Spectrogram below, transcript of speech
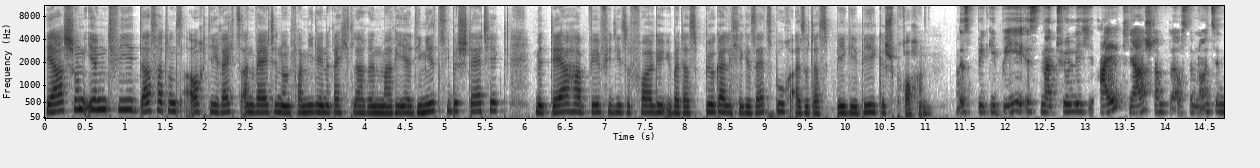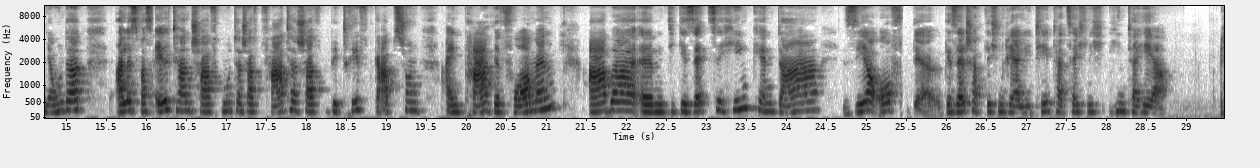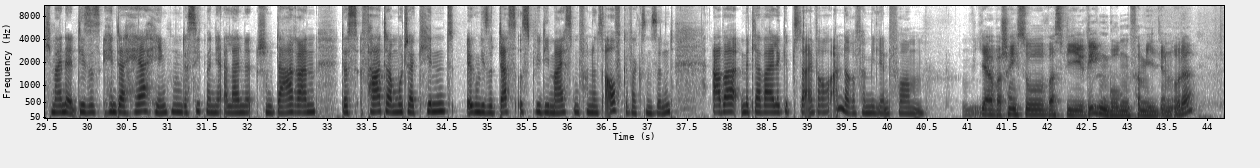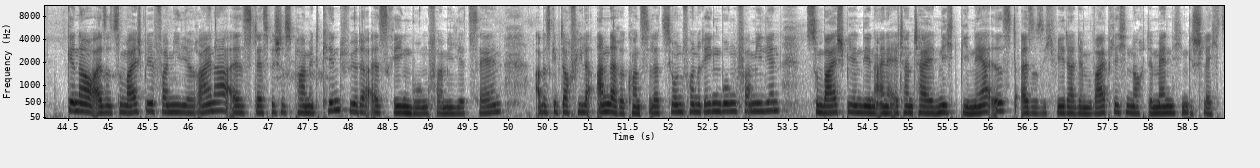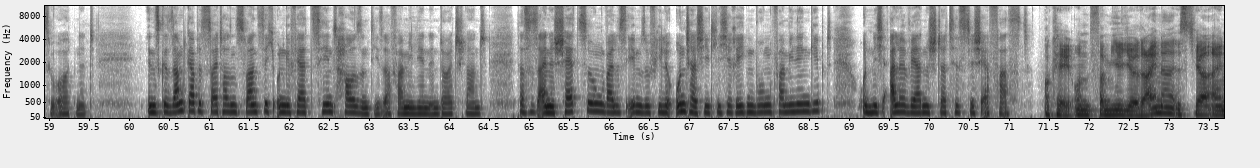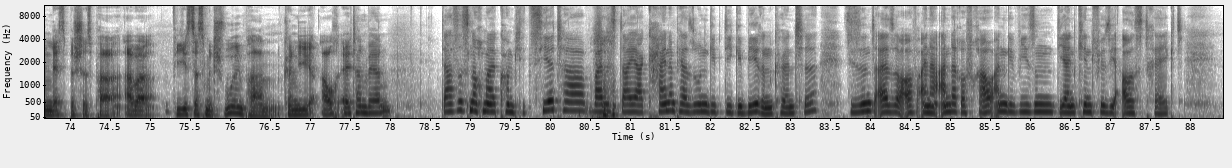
Ja, schon irgendwie. Das hat uns auch die Rechtsanwältin und Familienrechtlerin Maria Dimirzi bestätigt. Mit der haben wir für diese Folge über das bürgerliche Gesetzbuch, also das BGB, gesprochen. Das BGB ist natürlich alt, ja, stammt aus dem 19. Jahrhundert. Alles, was Elternschaft, Mutterschaft, Vaterschaft betrifft, gab es schon ein paar Reformen. Aber ähm, die Gesetze hinken da sehr oft der gesellschaftlichen Realität tatsächlich hinterher. Ich meine, dieses Hinterherhinken, das sieht man ja alleine schon daran, dass Vater, Mutter, Kind irgendwie so das ist, wie die meisten von uns aufgewachsen sind. Aber mittlerweile gibt es da einfach auch andere Familienformen. Ja, wahrscheinlich so was wie Regenbogenfamilien, oder? Genau, also zum Beispiel Familie Rainer als lesbisches Paar mit Kind würde als Regenbogenfamilie zählen. Aber es gibt auch viele andere Konstellationen von Regenbogenfamilien, zum Beispiel in denen ein Elternteil nicht binär ist, also sich weder dem weiblichen noch dem männlichen Geschlecht zuordnet. Insgesamt gab es 2020 ungefähr 10.000 dieser Familien in Deutschland. Das ist eine Schätzung, weil es eben so viele unterschiedliche Regenbogenfamilien gibt und nicht alle werden statistisch erfasst. Okay, und Familie Rainer ist ja ein lesbisches Paar. Aber wie ist das mit schwulen Paaren? Können die auch Eltern werden? Das ist nochmal komplizierter, weil es da ja keine Person gibt, die gebären könnte. Sie sind also auf eine andere Frau angewiesen, die ein Kind für sie austrägt.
